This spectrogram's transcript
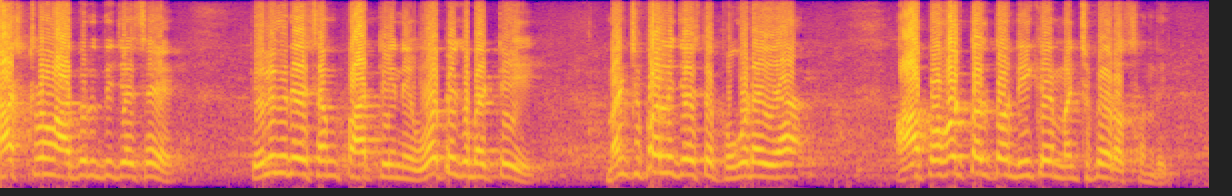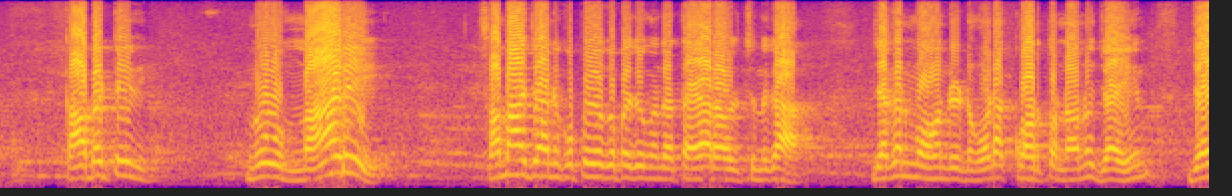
రాష్ట్రం అభివృద్ధి చేసే తెలుగుదేశం పార్టీని ఓపిక బట్టి మంచి పనులు చేస్తే పొగుడయ్యా. ఆ పొగడ్తలతో నీకే మంచి పేరు వస్తుంది. కాబట్టి నువ్వు మారి సమాజానికి ఉపయోగపడకుండా తయారవలసిందిగా జగన్మోహన్ రెడ్డిని కూడా కోరుతున్నాను. జై హింద్. జై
